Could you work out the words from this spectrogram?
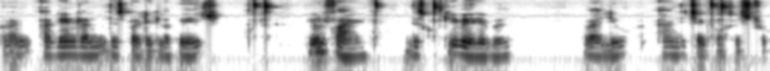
and again run this particular page you'll find this cookie variable value and the checkbox is true.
